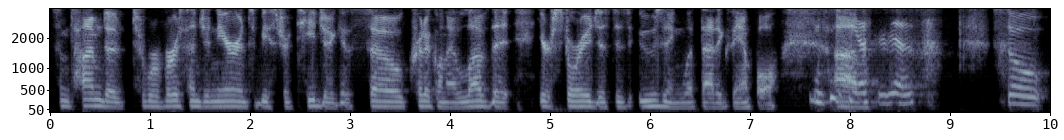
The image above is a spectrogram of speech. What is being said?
some time to to reverse engineer and to be strategic is so critical and i love that your story just is oozing with that example. Yes, um, it is. so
